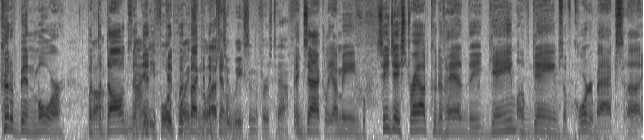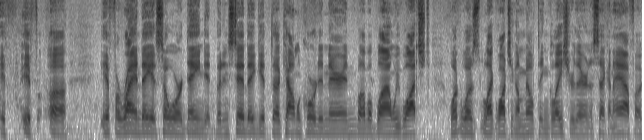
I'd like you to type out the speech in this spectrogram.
Could have been more. But the dogs that did get put back in the, the last kennel. two weeks in the first half. Exactly. I mean, C.J. Stroud could have had the game of games of quarterbacks uh, if if uh, if Ryan Day had so ordained it. But instead, they get uh, Kyle McCord in there and blah blah blah. And we watched what was like watching a melting glacier there in the second half. Uh,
